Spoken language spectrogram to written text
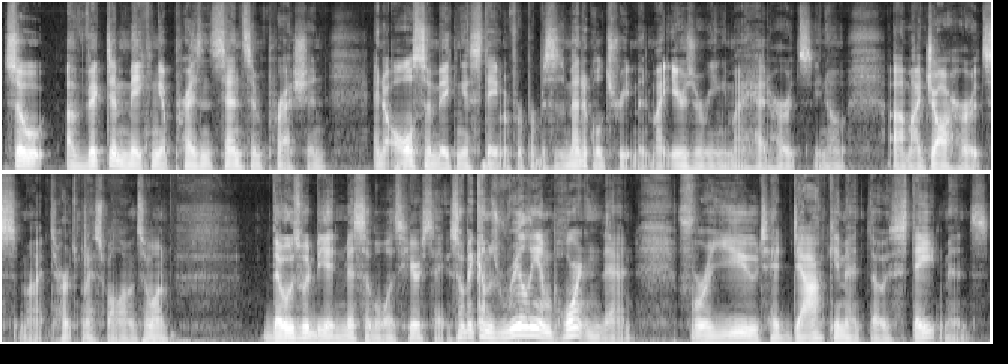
So a victim making a present sense impression and also making a statement for purposes of medical treatment, my ears are ringing, my head hurts, you know, uh, my jaw hurts, my it hurts when I swallow, and so on those would be admissible as hearsay. So it becomes really important then for you to document those statements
